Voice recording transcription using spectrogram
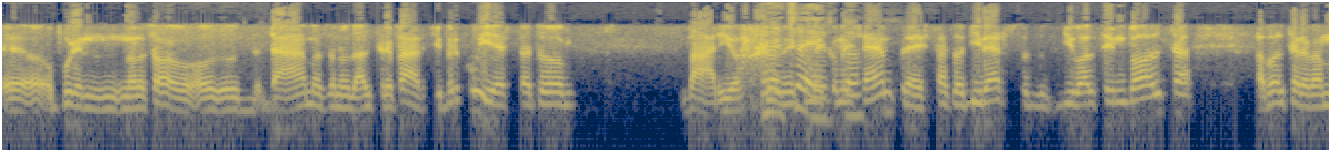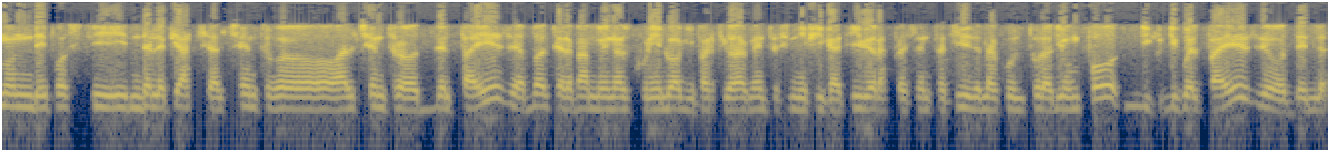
eh, oppure non lo so da Amazon o da altre parti, per cui è stato vario, eh, certo. come, come sempre è stato diverso di volta in volta a volte eravamo in dei posti, in delle piazze al centro, al centro, del paese, a volte eravamo in alcuni luoghi particolarmente significativi e rappresentativi della cultura di un po' di, di quel paese o, del,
